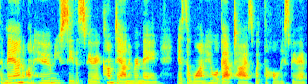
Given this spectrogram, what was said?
The man on whom you see the Spirit come down and remain is the one who will baptize with the Holy Spirit.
